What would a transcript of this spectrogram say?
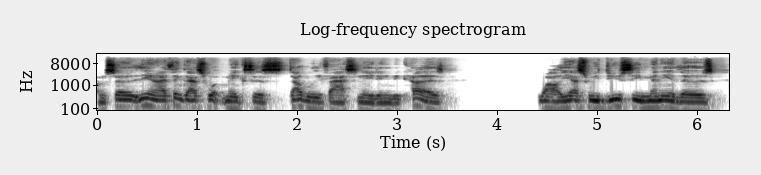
Um, so, you know, I think that's what makes this doubly fascinating because while yes, we do see many of those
